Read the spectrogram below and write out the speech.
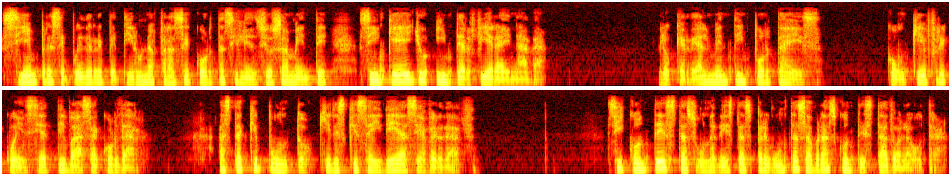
Siempre se puede repetir una frase corta silenciosamente sin que ello interfiera en nada. Lo que realmente importa es con qué frecuencia te vas a acordar. ¿Hasta qué punto quieres que esa idea sea verdad? Si contestas una de estas preguntas, habrás contestado a la otra.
